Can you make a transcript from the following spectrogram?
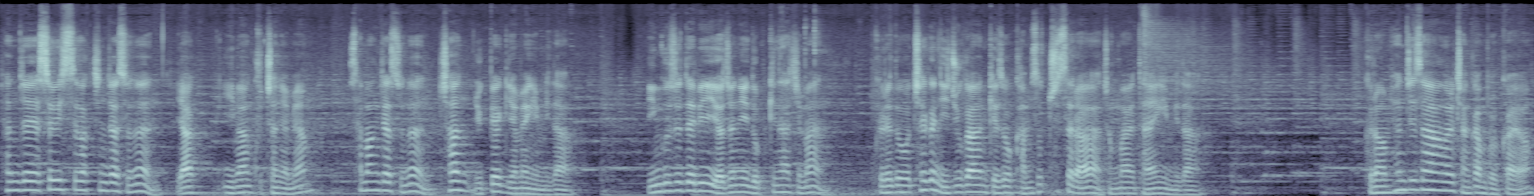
현재 스위스 확진자 수는 약 2만 9천여 명, 사망자 수는 1,600여 명입니다. 인구수 대비 여전히 높긴 하지만 그래도 최근 2주간 계속 감소 추세라 정말 다행입니다. 그럼 현지 상황을 잠깐 볼까요?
